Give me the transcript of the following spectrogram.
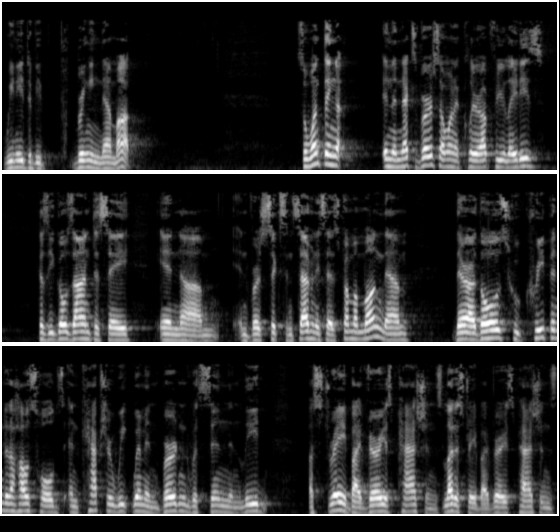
We need to be bringing them up. So one thing in the next verse I want to clear up for you ladies, because he goes on to say in, um, in verse 6 and 7, he says, From among them there are those who creep into the households and capture weak women burdened with sin and lead astray by various passions, led astray by various passions,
